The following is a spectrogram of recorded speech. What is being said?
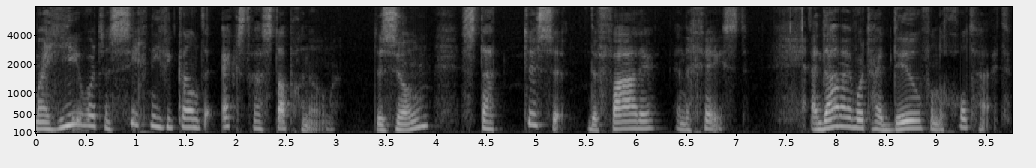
Maar hier wordt een significante extra stap genomen. De Zoon staat tussen de Vader en de Geest. En daarmee wordt hij deel van de Godheid.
